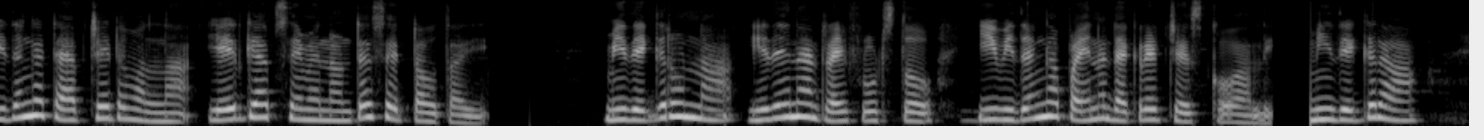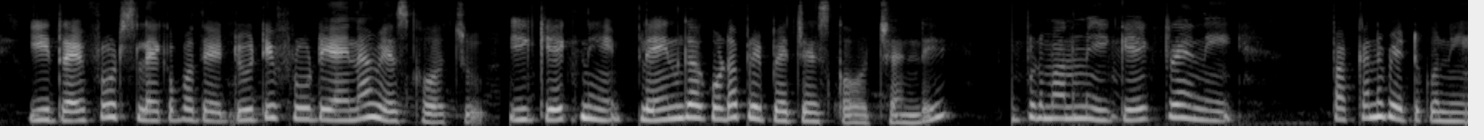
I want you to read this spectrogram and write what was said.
విధంగా ట్యాప్ చేయడం వలన ఎయిర్ గ్యాప్స్ ఏమైనా ఉంటే సెట్ అవుతాయి. మీ దగ్గర ఉన్న ఏదైనా డ్రై ఫ్రూట్స్తో ఈ విధంగా పైన డెకరేట్ చేసుకోవాలి. మీ దగ్గర ఈ డ్రై ఫ్రూట్స్ లేకపోతే ట్యూటీ ఫ్రూటీ అయినా వేసుకోవచ్చు. ఈ కేక్ని ప్లెయిన్గా కూడా ప్రిపేర్ చేసుకోవచ్చు అండి ఇప్పుడు మనం ఈ కేక్ ట్రేని పక్కన పెట్టుకుని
